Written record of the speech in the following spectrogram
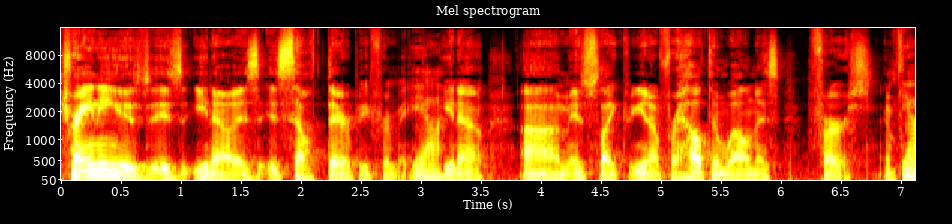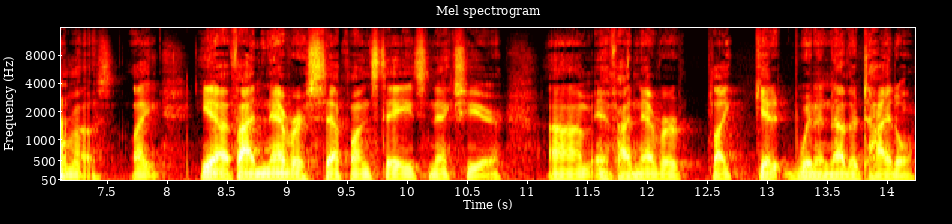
training is is you know is is self therapy for me. Yeah. You know, um, it's like you know for health and wellness first and Yeah. foremost. Like yeah, if I never step on stage next year, um, if I never like get win another title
